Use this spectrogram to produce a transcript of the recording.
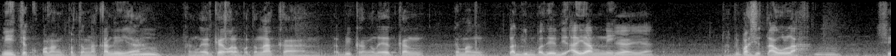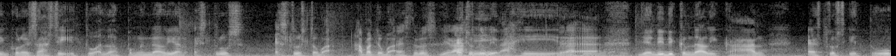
ini cek orang peternakan nih ya. Hmm. Kang Lihat kan orang peternakan, tapi Kang Lihat kan emang lagi empelajari di ayam nih. Iya, iya. Tapi pasti tahulah. Hmm. Sinkronisasi itu adalah pengendalian estrus. Estrus coba. Apa coba? Estrus birahi. Estrus itu birahi. Birahi, Eh, birahi. Jadi dikendalikan estrus itu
